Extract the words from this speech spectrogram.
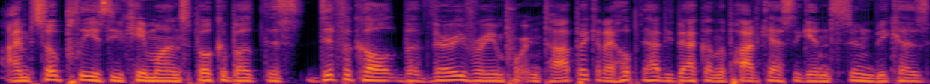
I'm so pleased you came on and spoke about this difficult but very, very important topic. And I hope to have you back on the podcast again soon because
